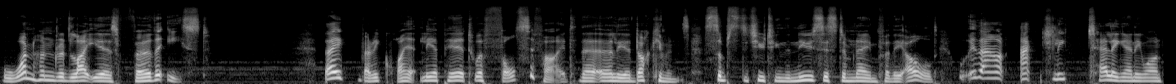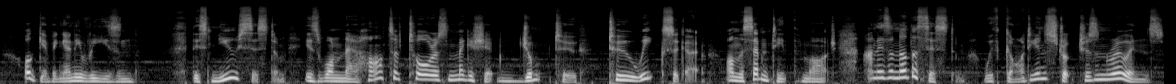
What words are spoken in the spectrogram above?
100 light years further east. They very quietly appear to have falsified their earlier documents, substituting the new system name for the old, without actually telling anyone or giving any reason. This new system is one their Heart of Taurus megaship jumped to two weeks ago, on the 17th of March, and is another system with Guardian structures and ruins.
